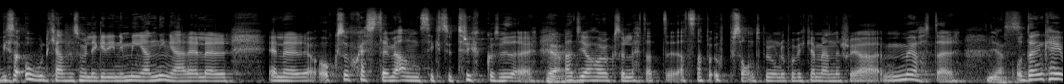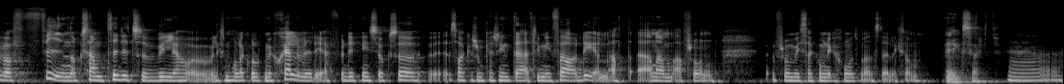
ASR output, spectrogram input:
vissa ord kanske som vi lägger in i meningar eller, eller också gester med ansiktsuttryck och så vidare. Ja. Att jag har också lätt att, att snappa upp sånt beroende på vilka människor jag möter. Yes. Och den kan ju vara fin och samtidigt så vill jag liksom hålla koll på mig själv i det för det finns ju också eh, saker som kanske inte är till min fördel att anamma från, från vissa kommunikationsmönster. Liksom. Exakt. Eh,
